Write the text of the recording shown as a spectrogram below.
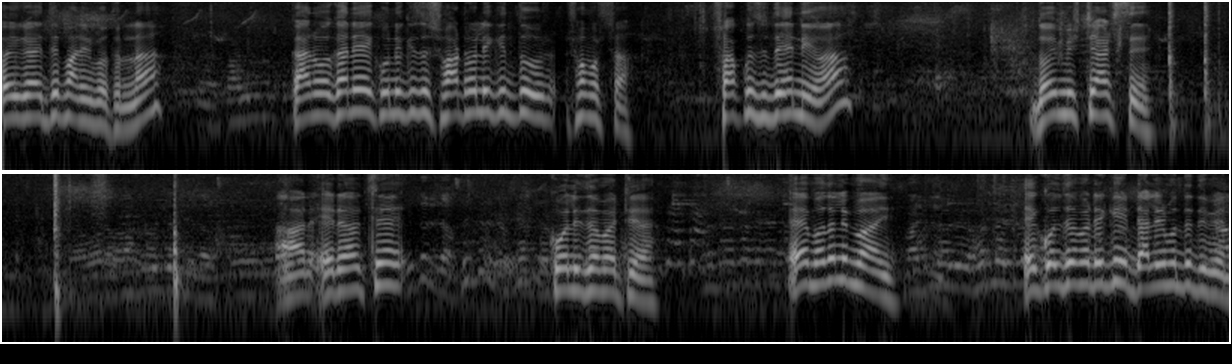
ওই গাড়িতে পানির বোতল না? কারণ ওখানে কোনো কিছু শর্ট হলে কিন্তু সমস্যা। সব কিছু দেখে নিও হ্যাঁ? দই মিষ্টি আসছে। আর এটা হচ্ছে কলিজা মাটিয়া এ মদলিম ভাই, এই কলিজা মাটি কি ডালের মধ্যে দিবেন?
